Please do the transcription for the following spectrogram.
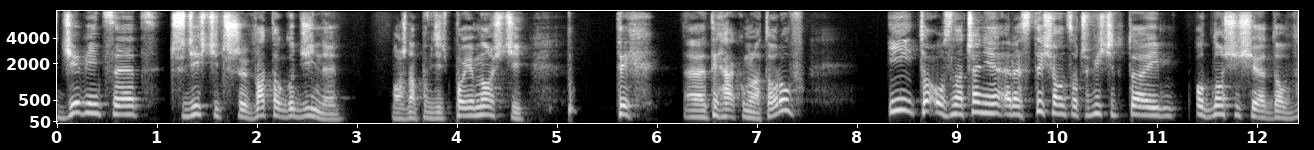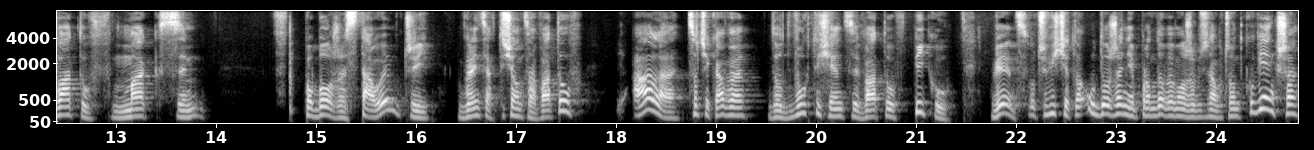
933 Wh, można powiedzieć pojemności tych, e, tych akumulatorów. I to oznaczenie RS1000 oczywiście tutaj odnosi się do watów maksym w poborze stałym, czyli w granicach 1000 watów, ale co ciekawe, do 2000 watów piku. Więc oczywiście to uderzenie prądowe może być na początku większe,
